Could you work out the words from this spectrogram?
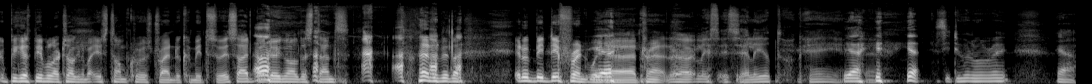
uh, because people are talking about is Tom Cruise trying to commit suicide by doing all the stunts? it would be like it would be different with Yeah. uh, tra- uh, at least is Elliot okay? yeah, yeah. Is he doing all right? Yeah.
